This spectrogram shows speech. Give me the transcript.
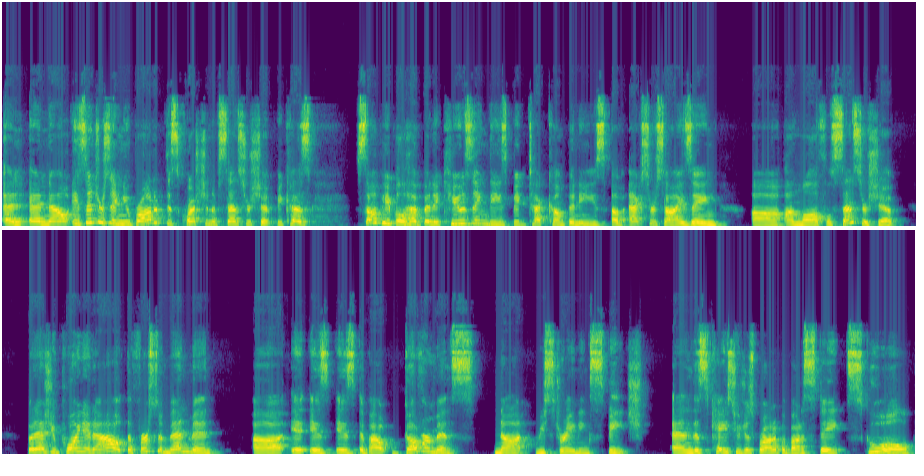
and and now it's interesting you brought up this question of censorship because some people have been accusing these big tech companies of exercising uh, unlawful censorship but as you pointed out the first amendment uh, is is about governments not restraining speech and this case you just brought up about a state school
